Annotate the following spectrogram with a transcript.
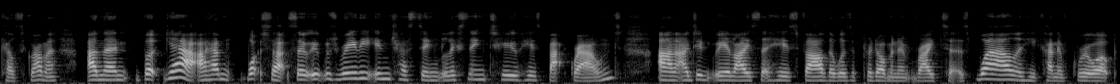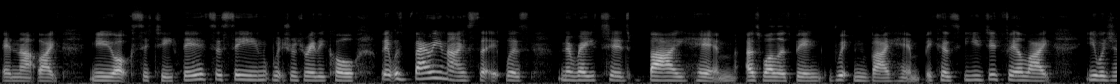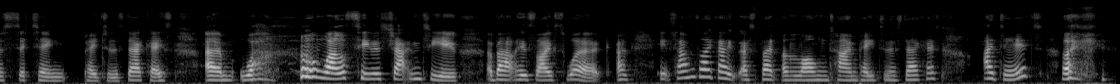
Kelsey Grammer. And then, but yeah, I hadn't watched that. So it was really interesting listening to his background. And I didn't realize that his father was a predominant writer as well. And he kind of grew up in that like New York City theatre scene, which was really cool. But it was very nice that it was narrated by him as well as being written by him because you did feel like you were just sitting painting the staircase um, while whilst he was chatting to you about his life's work. And it sounds like I, I spent a long time painting the staircase. I did. Like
